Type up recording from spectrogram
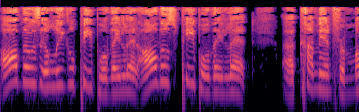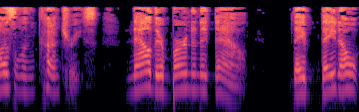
All those illegal people, they let, all those people they let uh, come in from Muslim countries. Now they're burning it down. They, they don't,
